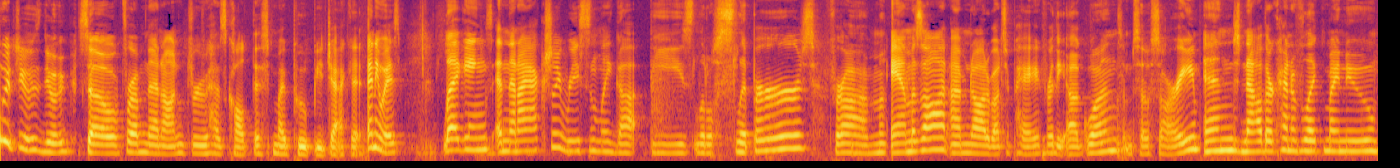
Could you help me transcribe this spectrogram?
what she was doing. So from then on, Drew has called this my poopy jacket. Anyways, leggings. And then I actually recently got these little slippers from Amazon. I'm not about to pay for the UGG ones. I'm so sorry. And now they're kind of like my new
